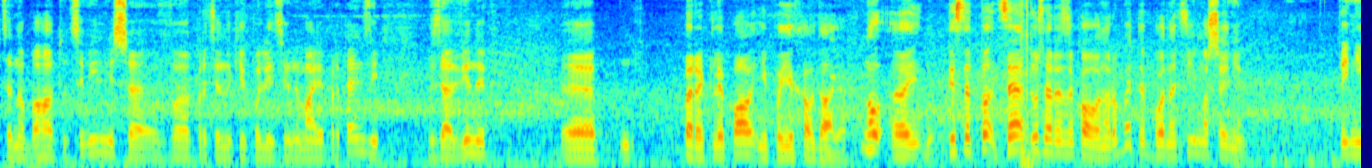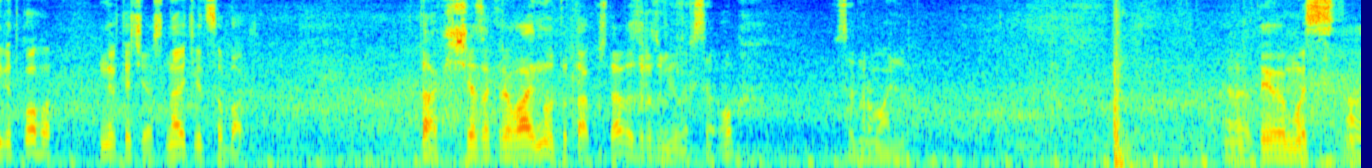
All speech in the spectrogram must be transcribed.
це набагато цивільніше. В працівників поліції немає претензій. Взяв віник, е, перекліпав і поїхав далі. Ну, е, після того це дуже ризиковано робити, бо на цій машині ти ні від кого не втечеш, навіть від собак. Так, ще закриваю. Ну тут також, да, ви зрозуміли, все ок, все нормально. Е, Дивимось, а,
